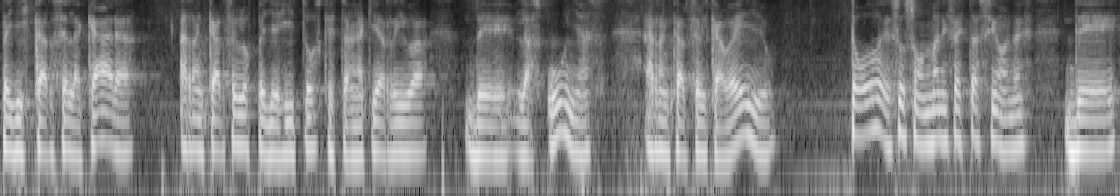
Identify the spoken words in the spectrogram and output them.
pellizcarse la cara, arrancarse los pellejitos que están aquí arriba de las uñas, arrancarse el cabello. Todo eso son manifestaciones de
